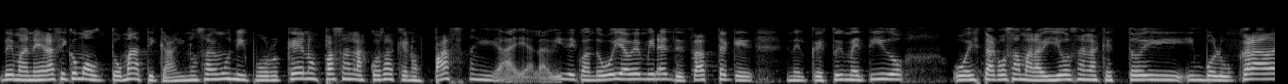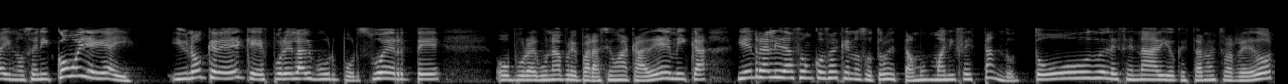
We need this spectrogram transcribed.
de manera así como automática y no sabemos ni por qué nos pasan las cosas que nos pasan y ay a la vida y cuando voy a ver mira el desastre que en el que estoy metido o esta cosa maravillosa en la que estoy involucrada y no sé ni cómo llegué ahí y uno cree que es por el albur por suerte o por alguna preparación académica, y en realidad son cosas que nosotros estamos manifestando. Todo el escenario que está a nuestro alrededor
